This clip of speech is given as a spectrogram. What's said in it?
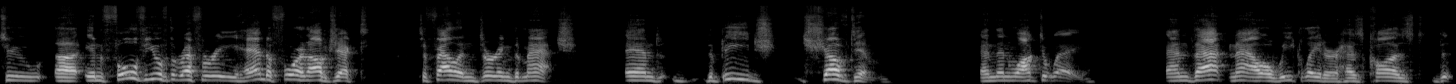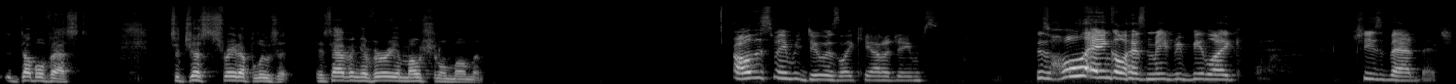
to, uh, in full view of the referee, hand a foreign object to Fallon during the match." And the beach shoved him and then walked away. And that now, a week later, has caused the double vest to just straight up lose it. Is having a very emotional moment. All this made me do is like Kiana James. This whole angle has made me be like, she's a bad bitch.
